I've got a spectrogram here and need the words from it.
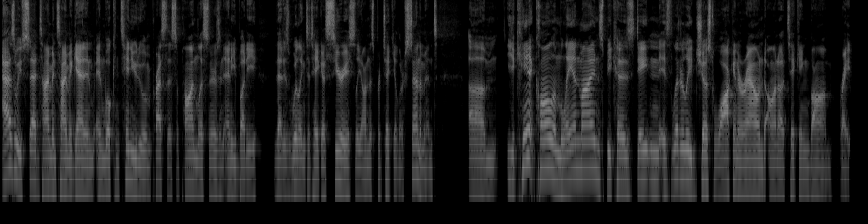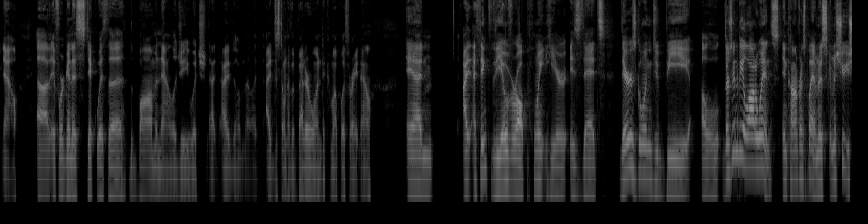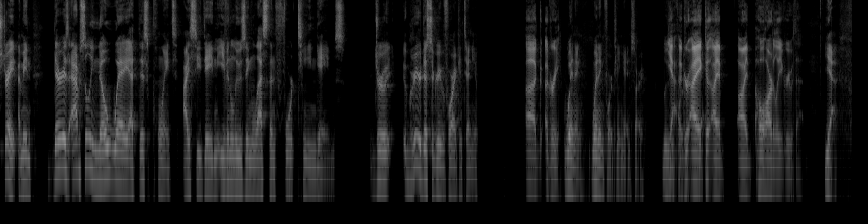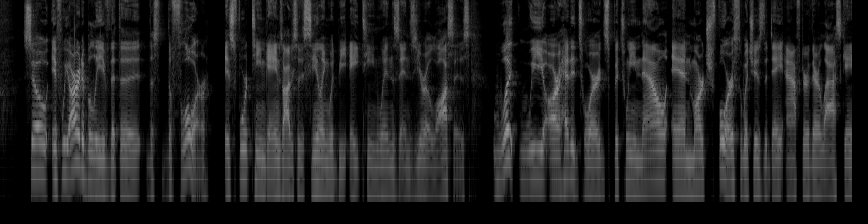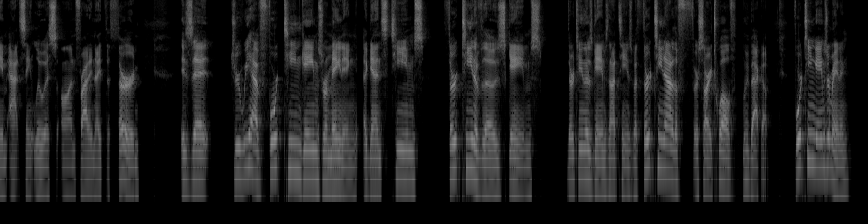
as we've said time and time again, and, and we'll continue to impress this upon listeners and anybody that is willing to take us seriously on this particular sentiment, um, you can't call them landmines because Dayton is literally just walking around on a ticking bomb right now. Uh, if we're gonna stick with the the bomb analogy, which I, I don't know, I, I just don't have a better one to come up with right now. And I, I think the overall point here is that there's going to be a there's going to be a lot of wins in conference play. I'm going to I'm going to shoot you straight. I mean, there is absolutely no way at this point I see Dayton even losing less than 14 games. Drew, agree or disagree before I continue? Uh, agree. Winning, winning 14 games. Sorry, Losing Yeah, 14. agree. I, I I wholeheartedly agree with that. Yeah. So if we are to believe that the the the floor is 14 games, obviously the ceiling would be 18 wins and zero losses. What we are headed towards between now and March 4th, which is the day after their last game at St. Louis on Friday night the 3rd, is that Drew, we have 14 games remaining against teams 13 of those games 13 of those games, not teams, but 13 out of the, or sorry, 12. Let me back up. 14 games remaining.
